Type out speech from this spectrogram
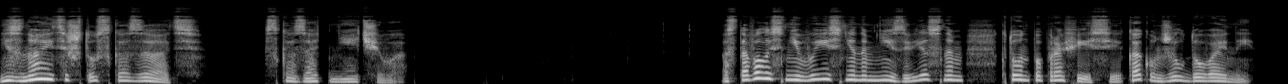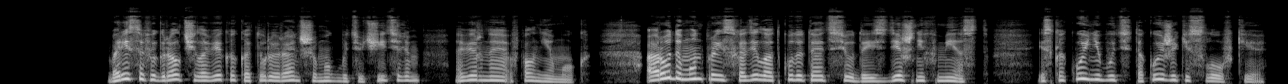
Не знаете, что сказать. Сказать нечего. Оставалось невыясненным, неизвестным, кто он по профессии, как он жил до войны. Борисов играл человека, который раньше мог быть учителем, наверное, вполне мог. А родом он происходил откуда-то отсюда, из здешних мест, из какой-нибудь такой же кисловки.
